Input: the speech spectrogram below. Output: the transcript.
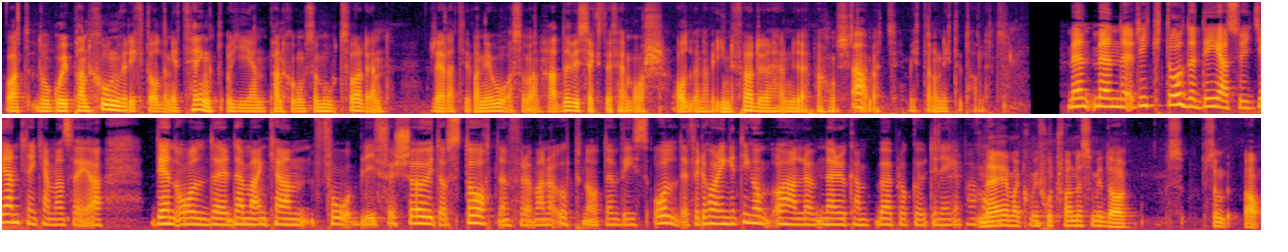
Och att då gå i pension vid riktåldern är tänkt att ge en pension som motsvarar den relativa nivå som man hade vid 65 års ålder när vi införde det här nya pensionssystemet i mitten av 90-talet. Men, men riktålder det är alltså egentligen kan man säga den ålder där man kan få bli försörjd av staten för att man har uppnått en viss ålder. För det har ingenting om att handla om när du kan börja plocka ut din egen pension. Nej, man kommer fortfarande som idag som, ja,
